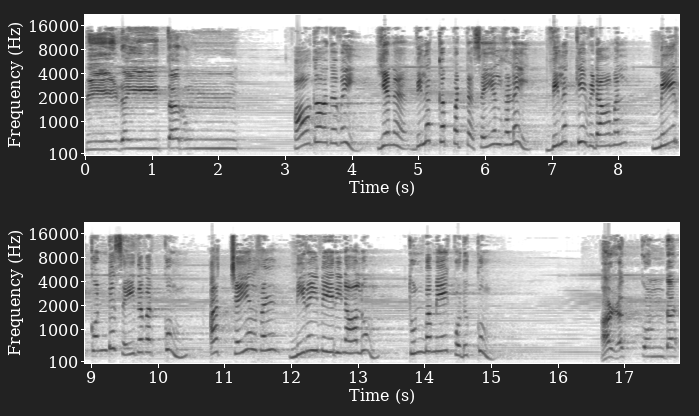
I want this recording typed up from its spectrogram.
பீழை தரும். ஆகாதவை என விலக்கப்பட்ட செயல்களை விலக்கி விடாமல் மேற்கொண்டு செய்தவர்க்கும் அச்செயல்கள் நிறைவேறினாலும் துன்பமே கொடுக்கும். அழக்கொண்ட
